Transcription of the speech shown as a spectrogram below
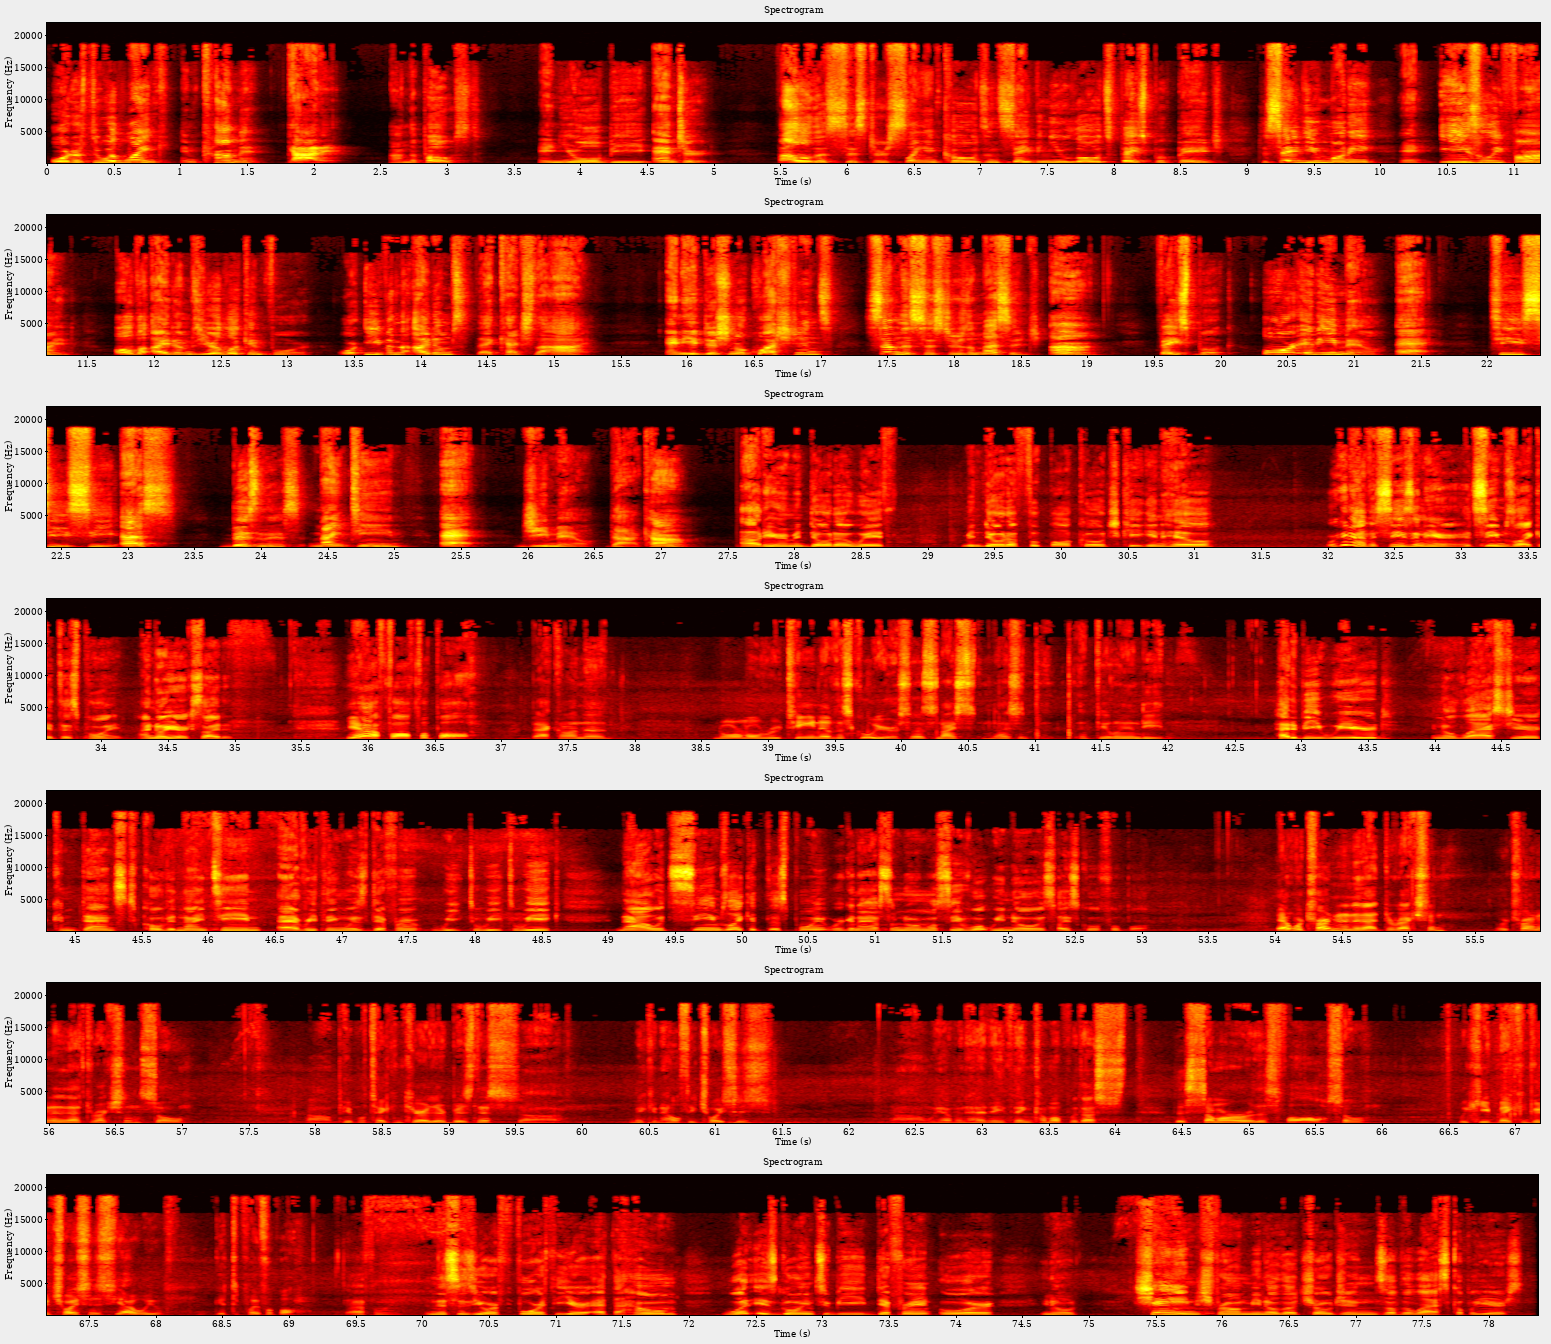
Order through a link and comment, got it, on the post, and you'll be entered. Follow the Sisters Slinging Codes and Saving You Loads Facebook page to save you money and easily find all the items you're looking for, or even the items that catch the eye. Any additional questions? Send the sisters a message on Facebook or an email at tccsbusiness19 at gmail.com. Out here in Mendota with Mendota football coach Keegan Hill. We're going to have a season here, it seems like at this point. I know you're excited. Yeah, fall football. Back on the normal routine of the school year. So that's nice, nice feeling indeed. Had to be weird. You know, last year condensed COVID 19, everything was different week to week to week. Now it seems like at this point we're going to have some normalcy of what we know as high school football. Yeah, we're trending in that direction. We're trending in that direction. So uh, people taking care of their business, uh, making healthy choices. Uh, we haven't had anything come up with us this summer or this fall, so we keep making good choices. Yeah, we get to play football. Definitely. And this is your fourth year at the helm. What is going to be different or, you know, change from, you know, the Trojans of the last couple years?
